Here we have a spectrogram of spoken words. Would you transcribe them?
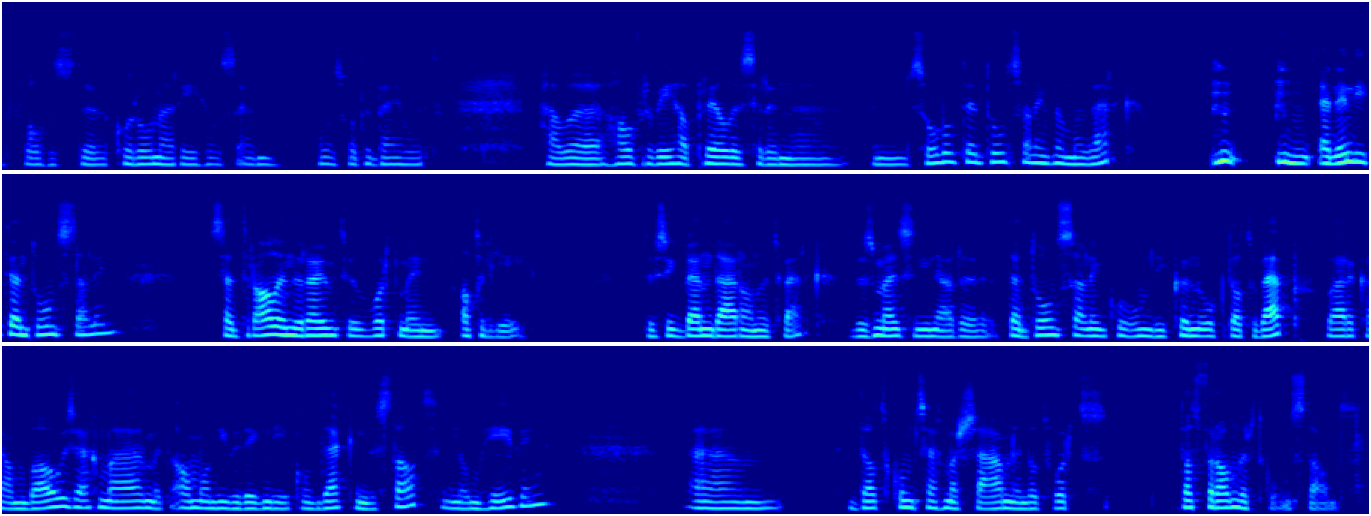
volgens de coronaregels en alles wat erbij hoort, gaan we halverwege april is er een, eh, een solo tentoonstelling van mijn werk. en in die tentoonstelling, centraal in de ruimte, wordt mijn atelier. Dus ik ben daar aan het werk. Dus mensen die naar de tentoonstelling komen, die kunnen ook dat web waar ik aan bouw, zeg maar, met allemaal nieuwe dingen die ik ontdek in de stad, in de omgeving. ehm, dat komt zeg maar samen en dat, wordt, dat verandert constant.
